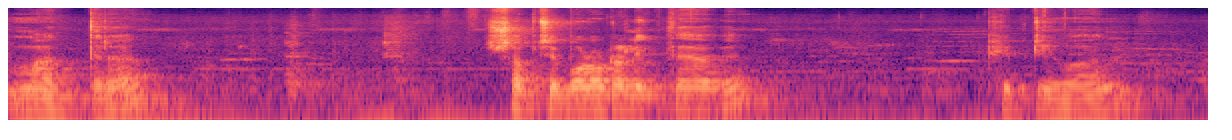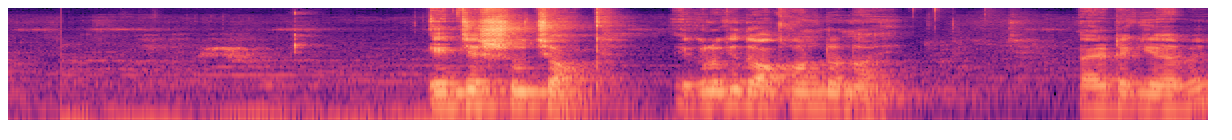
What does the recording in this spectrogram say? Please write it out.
মাত্রা। সবচেয়ে বড়টা লিখতে হবে। ফিফটি ওয়ানের যে সূচক, এগুলো কিন্তু অখণ্ড নয়। তাই এটা কী হবে?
